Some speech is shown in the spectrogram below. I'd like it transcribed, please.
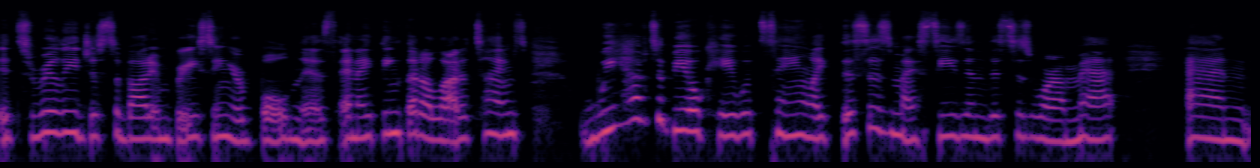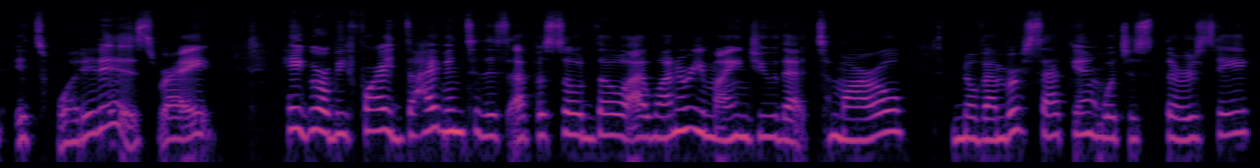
It's really just about embracing your boldness. And I think that a lot of times we have to be okay with saying, like, this is my season, this is where I'm at, and it's what it is, right? Hey, girl, before I dive into this episode, though, I want to remind you that tomorrow, November 2nd, which is Thursday,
